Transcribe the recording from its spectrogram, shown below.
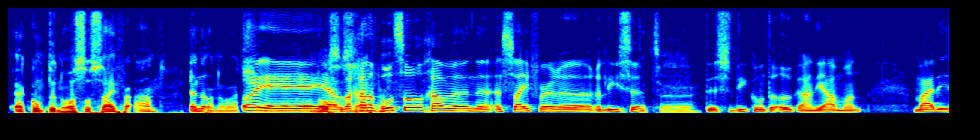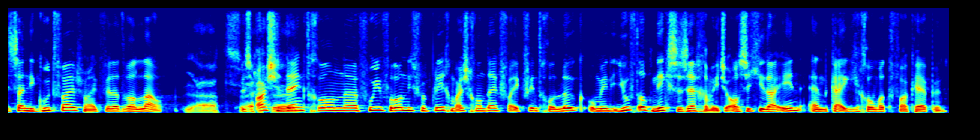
Er komt een hostelcijfer aan. Watch. Oh ja, ja, ja. Ja. We gaan op. Hossel, gaan we een, eh, een cijfer eh, releasen. Dat, Dus die komt er ook aan. Ja, man. Maar die zijn die good vibes, man. Ik vind dat wel lauw. ja, het is Dus echt, als je eh, denkt, gewoon, eh, voel je vooral niet verplicht. Maar als je gewoon denkt van, ik vind het gewoon leuk om in... Je hoeft ook niks te zeggen, weet je. Al zit je daarin en kijk je gewoon wat de fuck happened.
